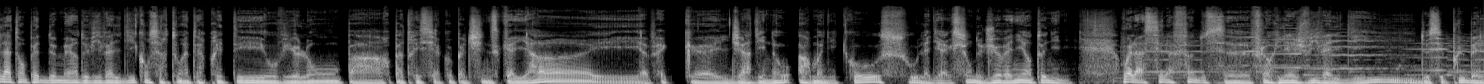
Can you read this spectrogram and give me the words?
La tempête de mer de Vivaldi, concerto interprété au violon par Patricia Kopachinskaya et avec euh, Il Giardino Armonico sous la direction de Giovanni Antonini. Voilà, c'est la fin de ce florilège Vivaldi, de ses plus belles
